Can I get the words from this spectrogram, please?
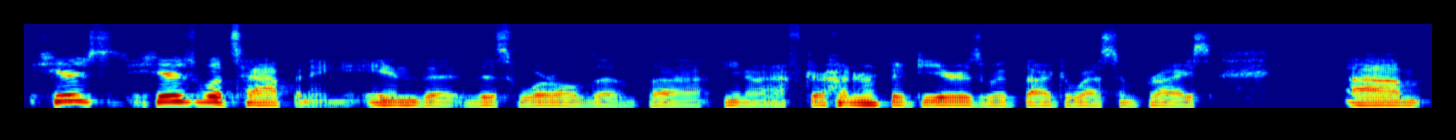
here's here's what's happening in the this world of uh, you know after 150 years with Dr. Weston Price. Um,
